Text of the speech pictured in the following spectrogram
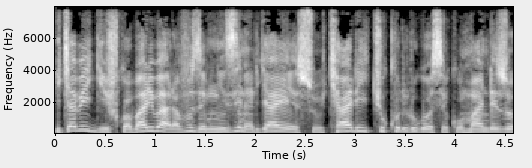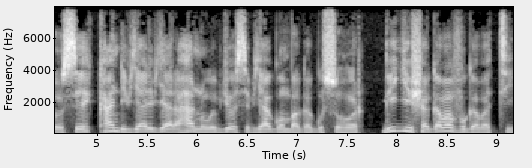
icyo abigishwa bari baravuze mu izina rya yesu cyari icy'ukuri rwose ku mpande zose kandi byari byarahanuwe byose byagombaga gusohora. Bigishaga bavuga bati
